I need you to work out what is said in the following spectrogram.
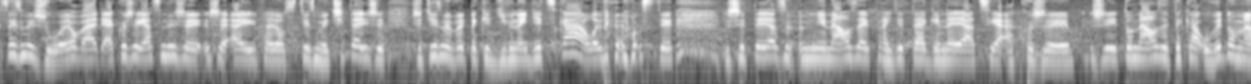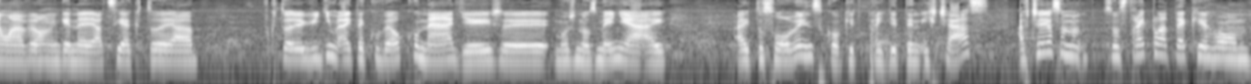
chceli sme žuľovať, akože jasné, že, že aj proste sme čítali, že, že tie sme boli také divné decka, ale proste, že teraz mne naozaj prejde tá generácia, akože, že je to naozaj taká uvedomelá veľmi generácia, ktorá v ktorej vidím aj takú veľkú nádej, že možno zmenia aj, aj to Slovensko, keď príde ten ich čas. A včera som, som stretla takého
